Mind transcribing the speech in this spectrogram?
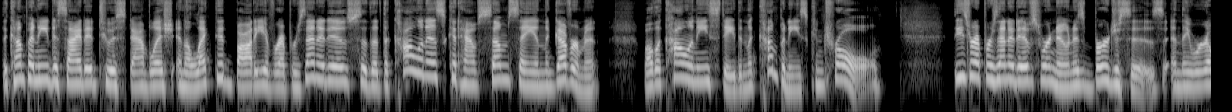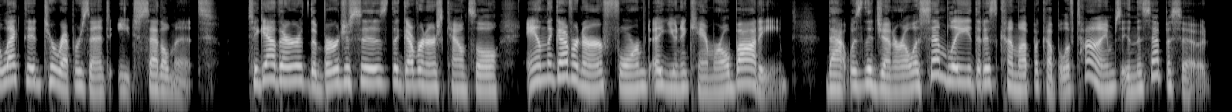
The company decided to establish an elected body of representatives so that the colonists could have some say in the government, while the colony stayed in the company's control. These representatives were known as burgesses, and they were elected to represent each settlement. Together, the burgesses, the governor's council, and the governor formed a unicameral body. That was the General Assembly that has come up a couple of times in this episode.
